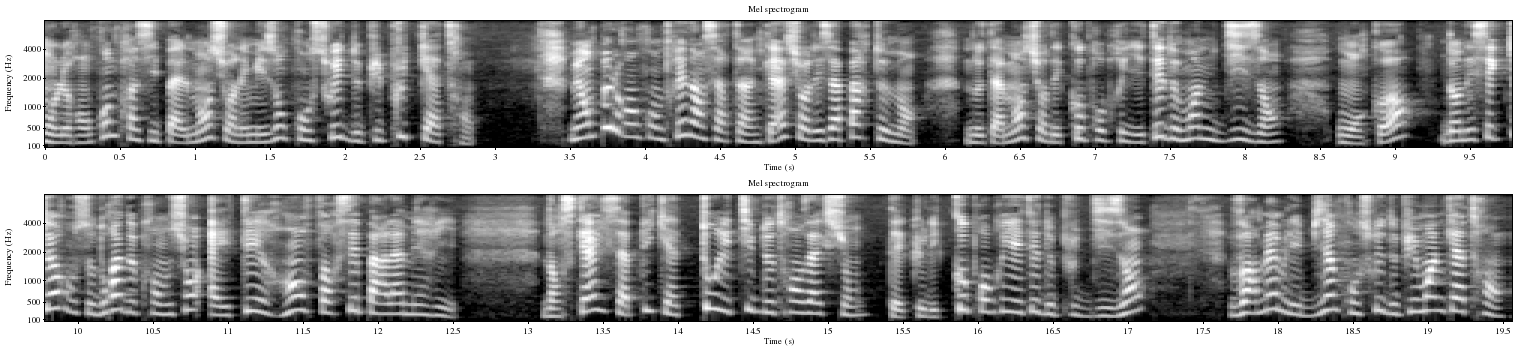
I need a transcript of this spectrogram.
On le rencontre principalement sur les maisons construites depuis plus de 4 ans. Mais on peut le rencontrer dans certains cas sur les appartements, notamment sur des copropriétés de moins de 10 ans, ou encore dans des secteurs où ce droit de préemption a été renforcé par la mairie. Dans ce cas, il s'applique à tous les types de transactions, telles que les copropriétés de plus de 10 ans, voire même les biens construits depuis moins de 4 ans.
